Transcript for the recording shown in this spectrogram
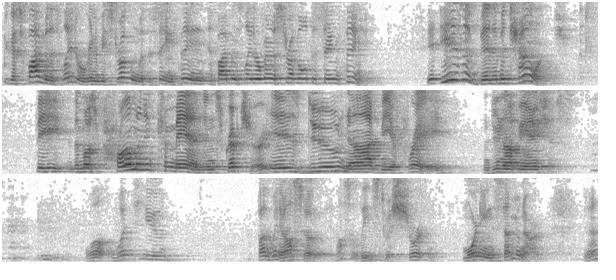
because five minutes later we're going to be struggling with the same thing, and five minutes later we're going to struggle with the same thing. It is a bit of a challenge. The, the most prominent command in Scripture is do not be afraid and do not be anxious. Well, what do you. By the way, it also, it also leads to a short morning seminar. You know,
